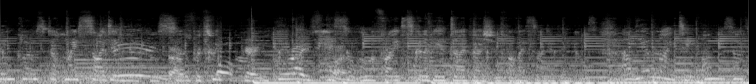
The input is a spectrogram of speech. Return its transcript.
been closed up my side of vehicles, so between Barking and Hessle, I'm afraid it's going to be a diversion for my side of vehicles. Uh, the M90 on the south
